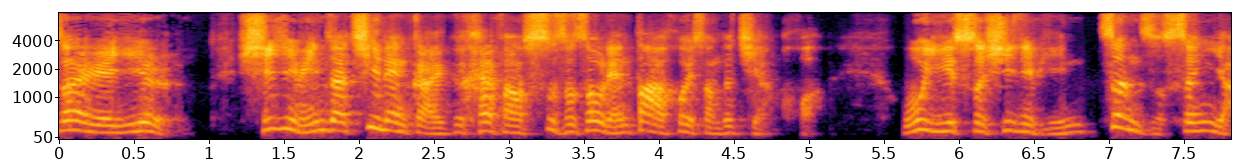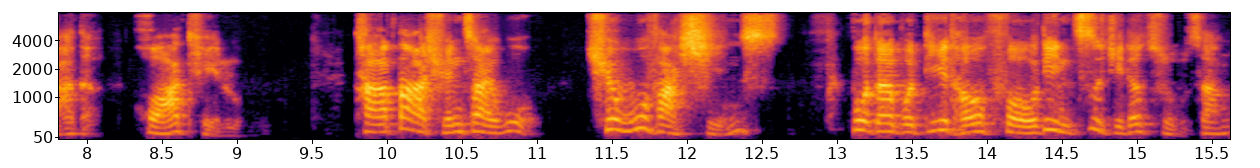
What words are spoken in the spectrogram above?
十二月一日，习近平在纪念改革开放四十周年大会上的讲话，无疑是习近平政治生涯的滑铁卢。他大权在握，却无法行使，不得不低头否定自己的主张。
